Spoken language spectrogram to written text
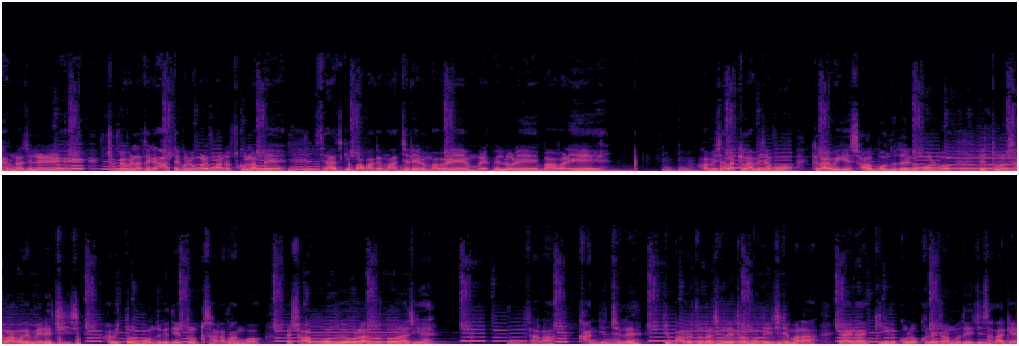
টাকা ছোটবেলা থেকে হাতে গুলো করে মানুষ করলাম রে। সে আজকে বাবাকে মারছে রে এরম রে, মেরে ফেলল রে বাবা রে আমি শালা ক্লাবে যাব। ক্লাবে গিয়ে সব বন্ধুদেরকে বলব যে, তোর শালা আমাকে মেরেছিস। আমি তোর বন্ধুকে দিয়ে তোর সারা ভাঙবো। সব বন্ধুকে বলে আসব তোর আজকে। সালা খানজির ছেলে কি বারো চোদা ছেলে জন্ম দিয়েছিলি মারা। জানি না কি লক্ষণে জন্ম দিয়েছিস শালাকে।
